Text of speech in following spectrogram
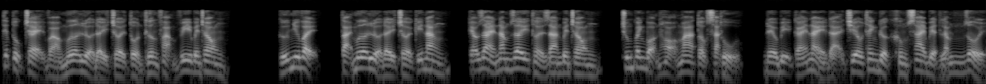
tiếp tục chạy vào mưa lửa đầy trời tổn thương phạm vi bên trong. Cứ như vậy, tại mưa lửa đầy trời kỹ năng kéo dài năm giây thời gian bên trong, chung quanh bọn họ ma tộc xạ thủ đều bị cái này đại chiêu thanh được không sai biệt lắm rồi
